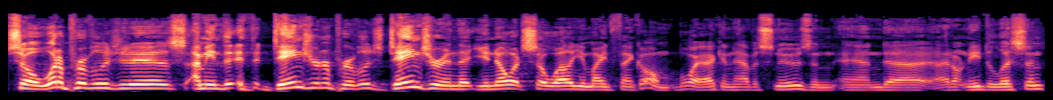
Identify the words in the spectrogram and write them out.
So, what a privilege it is. I mean, the, the danger and a privilege. Danger in that you know it so well, you might think, oh boy, I can have a snooze and, and uh, I don't need to listen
